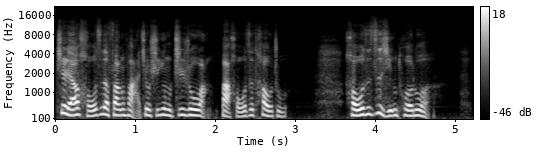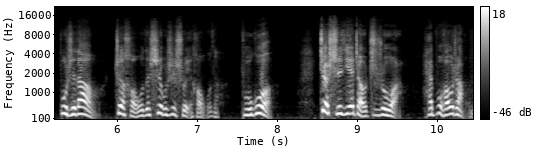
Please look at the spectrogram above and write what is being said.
治疗猴子的方法就是用蜘蛛网把猴子套住，猴子自行脱落。不知道这猴子是不是水猴子？不过，这时节找蜘蛛网还不好找呢。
